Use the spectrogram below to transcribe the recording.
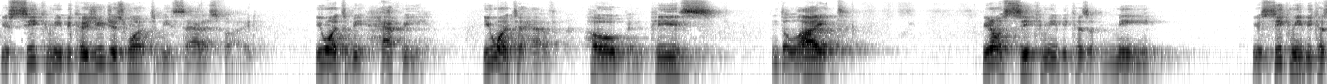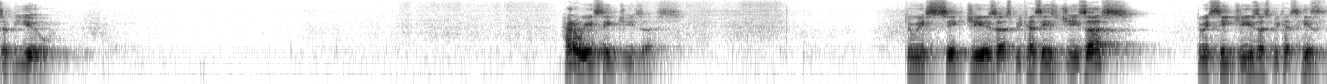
You seek me because you just want to be satisfied. You want to be happy. You want to have hope and peace and delight. You don't seek me because of me. You seek me because of you. How do we seek Jesus? Do we seek Jesus because he's Jesus? Do we seek Jesus because he's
